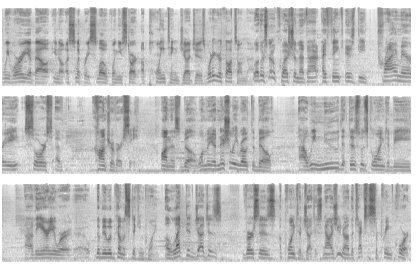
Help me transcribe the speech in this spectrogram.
We worry about, you know, a slippery slope when you start appointing judges. What are your thoughts on that? Well, there's no question that that I think is the primary source of controversy on this bill. When we initially wrote the bill, uh, we knew that this was going to be uh, the area where uh, it would become a sticking point. Elected judges versus appointed judges. Now, as you know, the Texas Supreme Court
